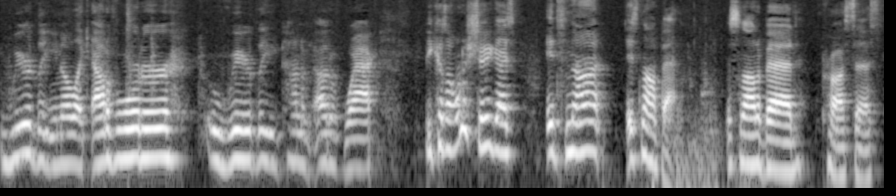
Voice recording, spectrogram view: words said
weirdly, you know, like out of order, weirdly kind of out of whack, because I want to show you guys it's not it's not bad. It's not a bad process.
